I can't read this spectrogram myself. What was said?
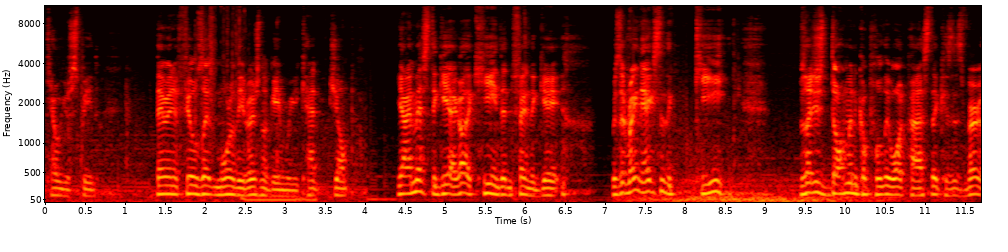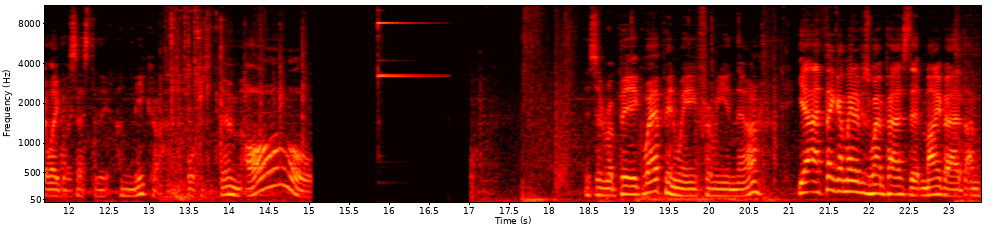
kill your speed. Then it feels like more of the original game where you can't jump. Yeah, I missed the gate. I got a key and didn't find the gate. Was it right next to the key? Was I just dumb and completely walked past it? Because it's very likely access to the maker. Fortress of Doom. Oh! Is there a big weapon waiting for me in there? Yeah, I think I might have just went past it. My bad. I'm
